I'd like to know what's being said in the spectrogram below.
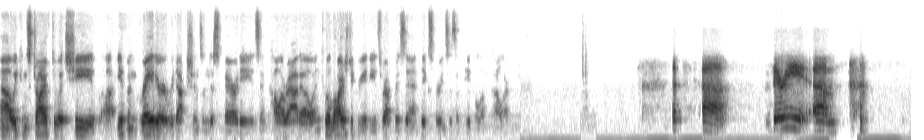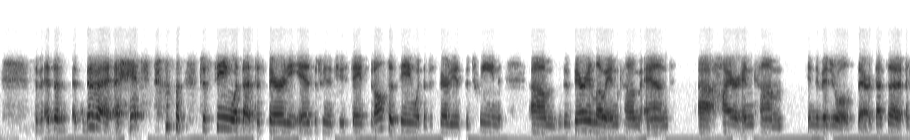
Uh, we can strive to achieve uh, even greater reductions in disparities in Colorado. And to a large degree, these represent the experiences of people of color. That's uh, very, um, it's a, a bit of a, a hit just seeing what that disparity is between the two states, but also seeing what the disparity is between um, the very low income and uh, higher income individuals there. That's a, a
